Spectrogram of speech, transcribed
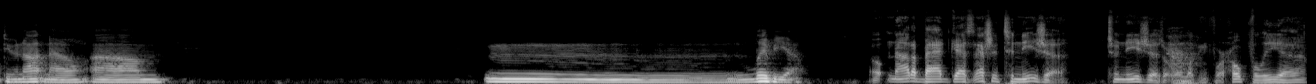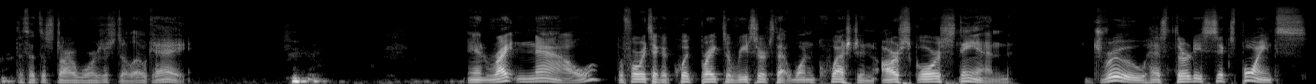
do not know. Um, mm, Libya. Oh, not a bad guess. Actually, Tunisia. Tunisia is what we're looking for. Hopefully, uh, the sets of Star Wars are still okay. and right now, before we take a quick break to research that one question, our scores stand. Drew has 36 points.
